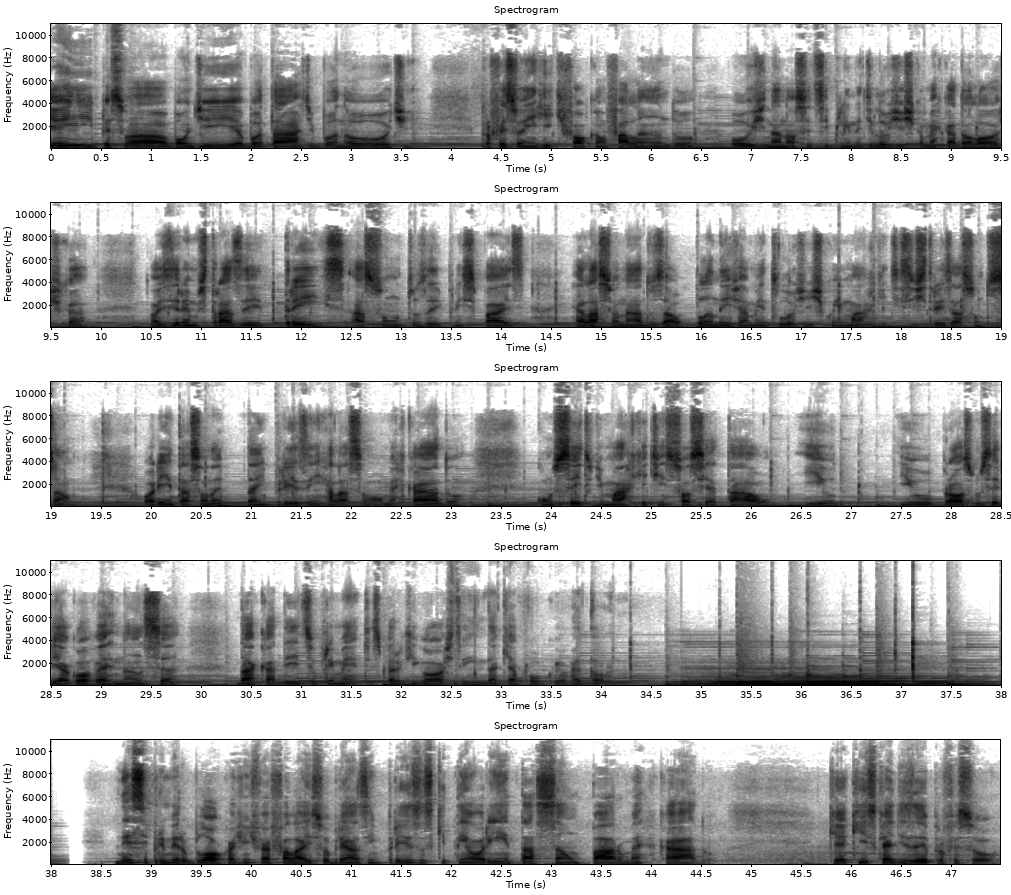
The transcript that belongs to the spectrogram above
E aí, pessoal, bom dia, boa tarde, boa noite. Professor Henrique Falcão falando. Hoje, na nossa disciplina de logística mercadológica, nós iremos trazer três assuntos aí principais relacionados ao planejamento logístico em marketing. Esses três assuntos são orientação da empresa em relação ao mercado, conceito de marketing societal e o, e o próximo seria a governança da cadeia de suprimento. Espero que gostem, daqui a pouco eu retorno. Nesse primeiro bloco, a gente vai falar sobre as empresas que têm orientação para o mercado. O que é que isso quer dizer, professor?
